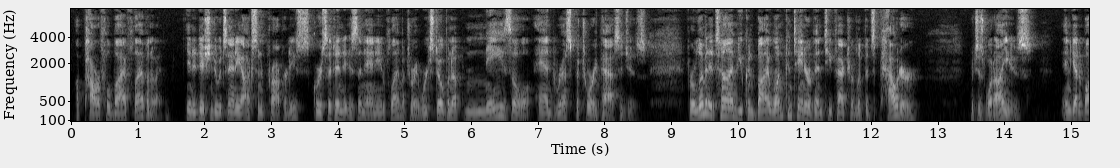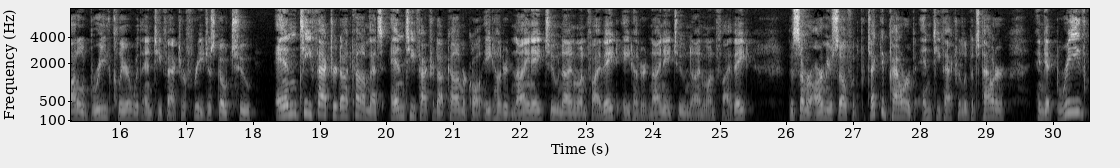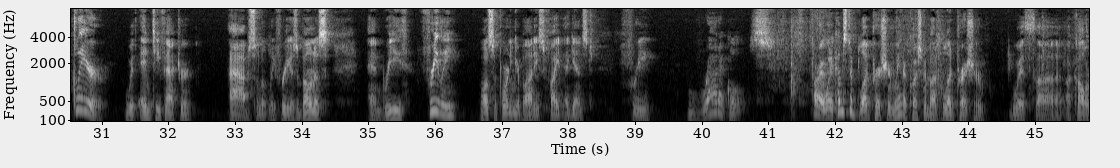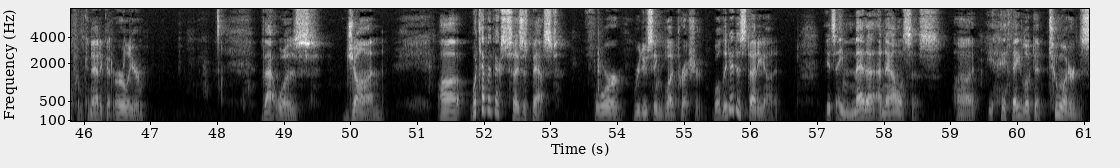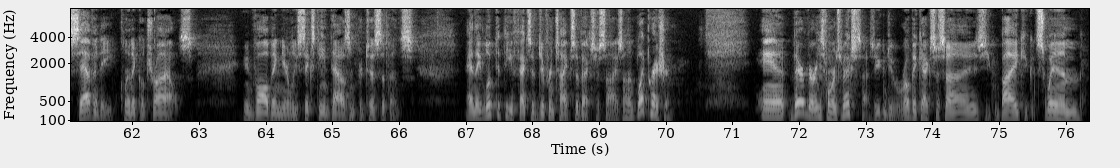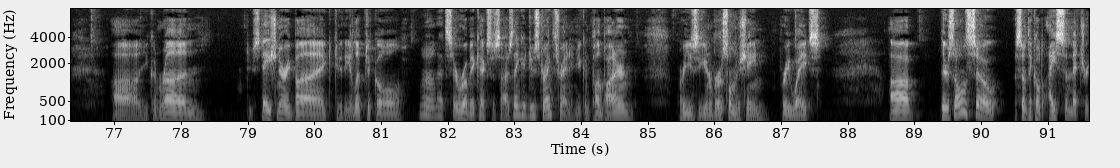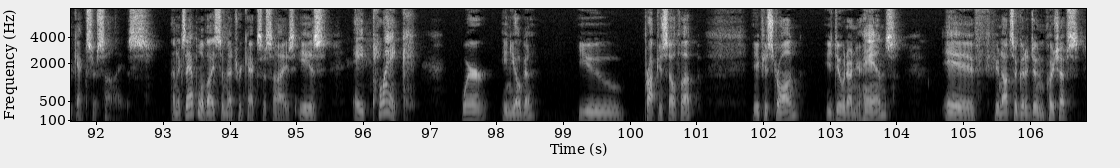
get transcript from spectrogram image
a powerful bioflavonoid. In addition to its antioxidant properties, quercetin is an anti-inflammatory, works to open up nasal and respiratory passages. For a limited time, you can buy one container of NT Factor Lipids powder, which is what I use, and get a bottle of Breathe Clear with NT Factor free. Just go to ntfactor.com. That's ntfactor.com or call 800-982-9158, 800-982-9158. This summer, arm yourself with the protective power of NT Factor Lipids powder and get Breathe Clear with NT Factor absolutely free as a bonus and breathe freely while supporting your body's fight against free radicals. All right, when it comes to blood pressure, and we had a question about blood pressure with uh, a caller from Connecticut earlier. That was John. Uh, what type of exercise is best for reducing blood pressure? Well, they did a study on it. It's a meta analysis uh, they looked at 270 clinical trials involving nearly 16,000 participants. And they looked at the effects of different types of exercise on blood pressure. And there are various forms of exercise. You can do aerobic exercise, you can bike, you can swim, uh, you can run, do stationary bike, do the elliptical. Well, that's aerobic exercise. Then you can do strength training. You can pump iron or use a universal machine, free weights. Uh, there's also something called isometric exercise. An example of isometric exercise is a plank, where in yoga, you prop yourself up. If you're strong, you do it on your hands. If you're not so good at doing push-ups,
